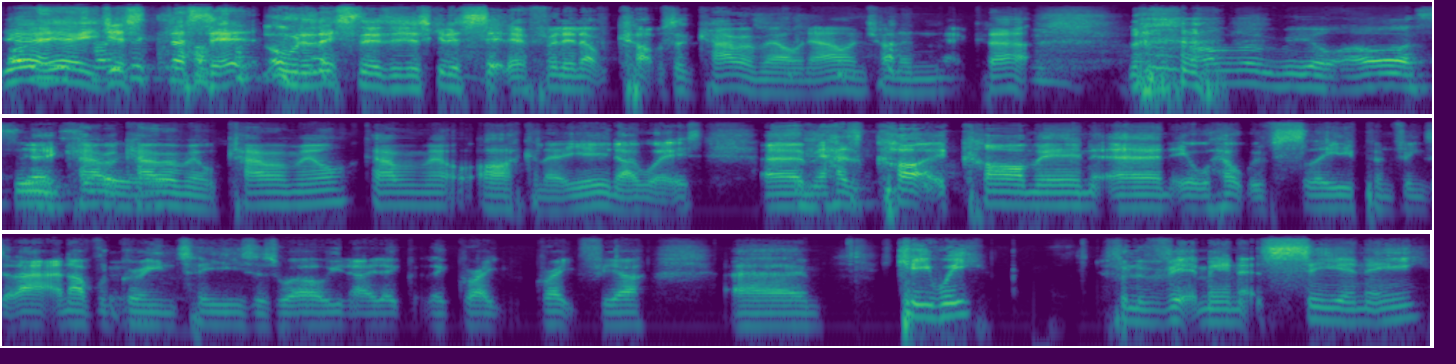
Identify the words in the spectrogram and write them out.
Yeah, Oh, yeah. You just that's it. All the listeners are just going to sit there filling up cups of caramel now and trying to neck that. Chamomile. Oh, I see. Yeah, car- caramel, caramel, caramel. Oh, I can let you know what it is. Um, it has ca- calming and it will help with sleep and things like that, and other green teas as well. You know, they're, they're great, great for you. Um, kiwi, full of vitamin C and E,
